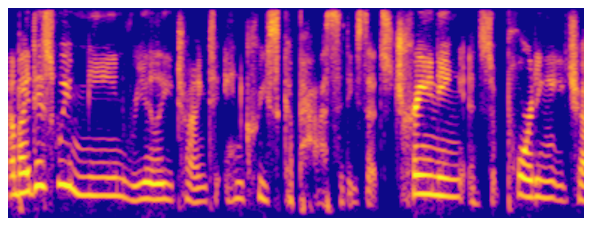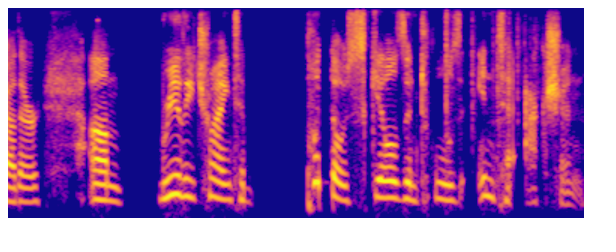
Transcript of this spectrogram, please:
And by this, we mean really trying to increase capacities. That's training and supporting each other, um, really trying to put those skills and tools into action.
